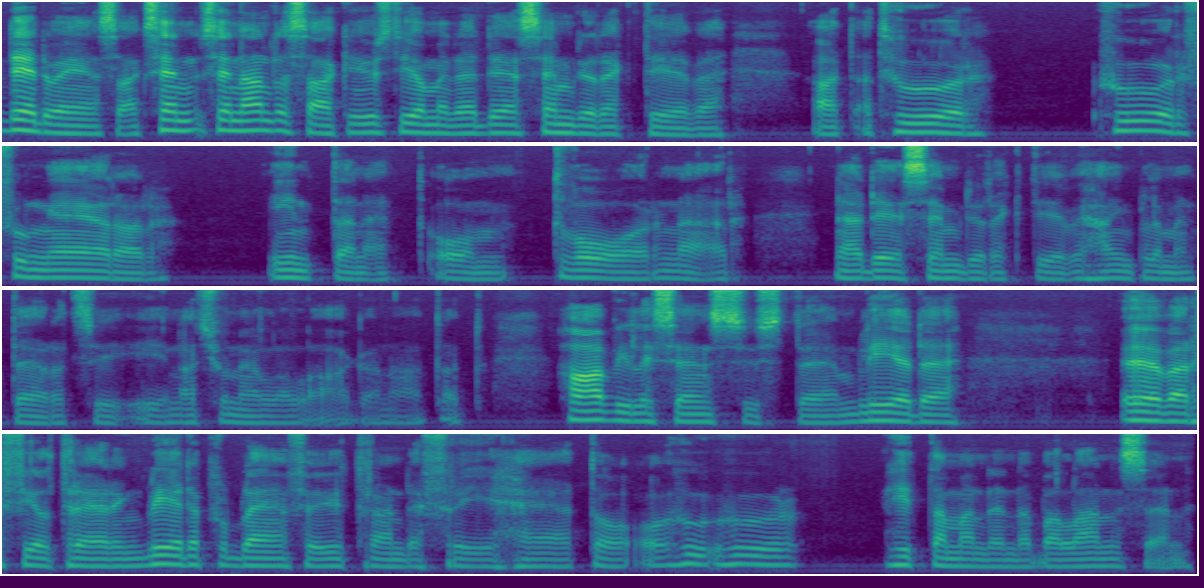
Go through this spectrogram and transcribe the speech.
det är då en sak. Sen, sen andra saker, just i och med det DSM-direktivet, att, att hur, hur fungerar internet om två år när, när DSM-direktivet har implementerats i, i nationella lagarna? Att, att, har vi licenssystem? Blir det överfiltrering? Blir det problem för yttrandefrihet? Och, och hur, hur, hittar man den där balansen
